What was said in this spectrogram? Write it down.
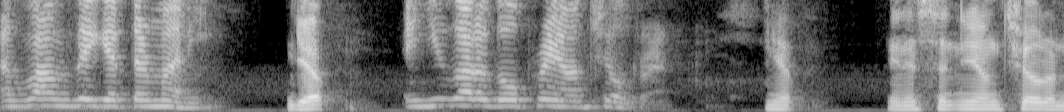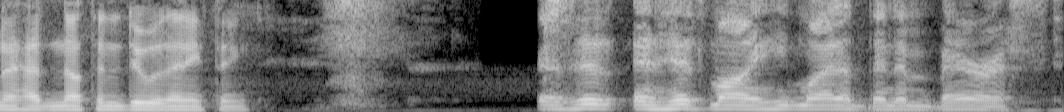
as long as they get their money. yep, And you gotta go prey on children. yep. Innocent young children that had nothing to do with anything. In his in his mind, he might have been embarrassed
